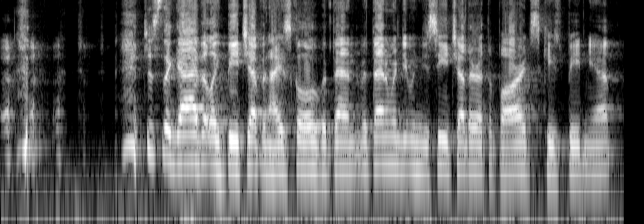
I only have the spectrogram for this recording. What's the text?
just the guy that like beat you up in high school, but then but then when you when you see each other at the bar, it just keeps beating you up.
